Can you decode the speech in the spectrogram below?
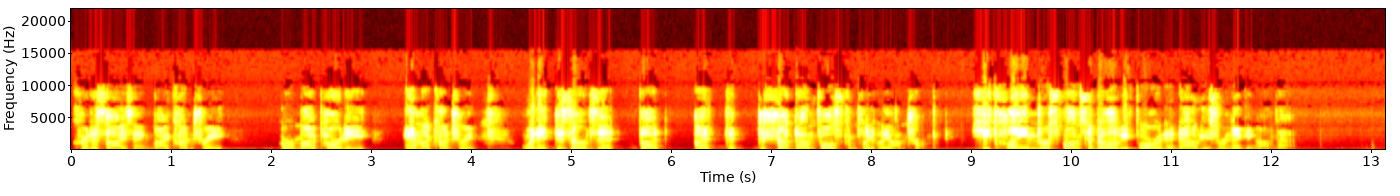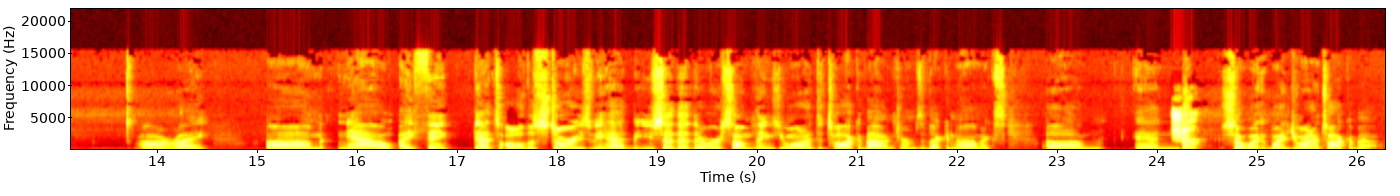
criticizing my country or my party and my country when it deserves it, but I, the, the shutdown falls completely on Trump. He claimed responsibility for it, and now he's reneging on that. All right. Um, now, I think that's all the stories we had, but you said that there were some things you wanted to talk about in terms of economics. Um, and sure. So, what, what did you want to talk about?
